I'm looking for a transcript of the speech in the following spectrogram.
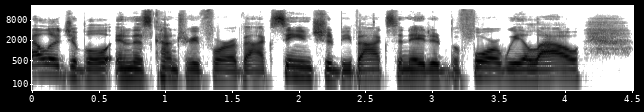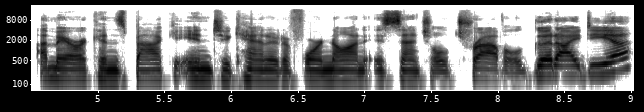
eligible in this country for a vaccine should be vaccinated before we allow Americans back into Canada for non essential travel. Good idea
